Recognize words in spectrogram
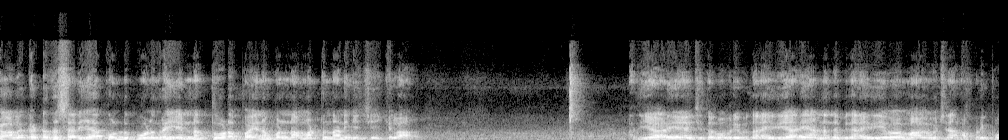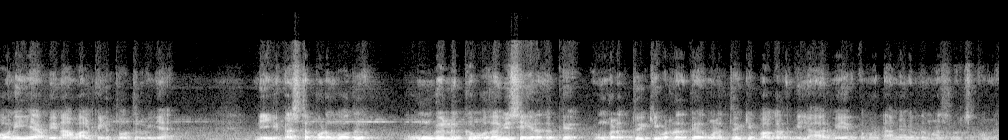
காலகட்டத்தை சரியாக கொண்டு போகணுங்கிற எண்ணத்தோட பயணம் பண்ணால் மட்டும்தான் நீங்கள் ஜெயிக்கலாம். அது யார் என் சித்தப்பா பெரிய தானே இது யார் என் அண்ணன் தம்பி தானே? இதையவே மாமி வச்சுனா அப்படி போனீங்க அப்படின்னா வாழ்க்கையில் தோற்றுருவீங்க நீங்கள் கஷ்டப்படும் போது உங்களுக்கு உதவி செய்கிறதுக்கு உங்களை தூக்கி விடுறதுக்கு உங்களை தூக்கி பார்க்கறதுக்கு யாருமே இருக்க மாட்டாங்கங்கிறத மனசில் வச்சுக்கோங்க.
